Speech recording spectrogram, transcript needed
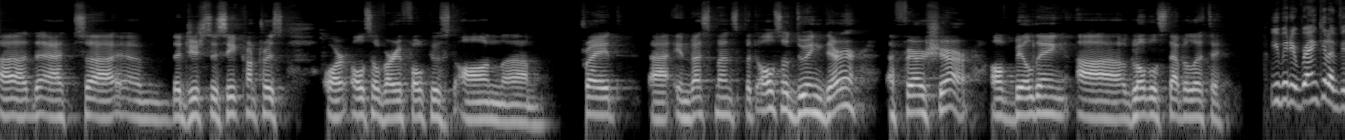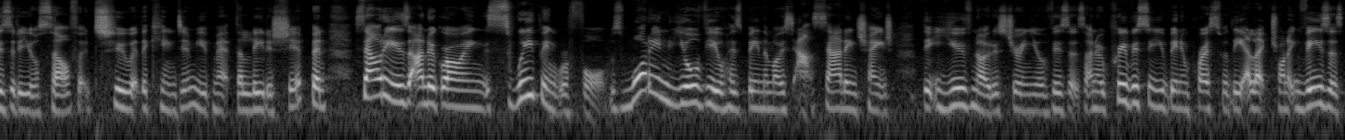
uh, that uh, um, the GCC countries are also very focused on um, trade, investments, but also doing their fair share of building global stability. You've been a regular visitor yourself to the kingdom. You've met the leadership, and Saudi is undergoing sweeping reforms. What, in your view, has been the most outstanding change that you've noticed during your visits? I know previously you've been impressed with the electronic visas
